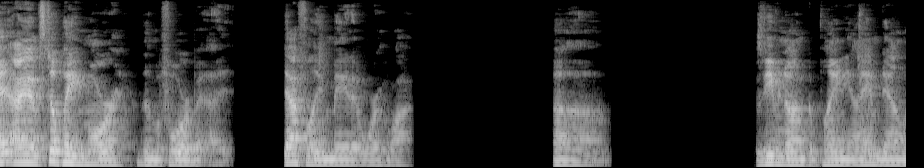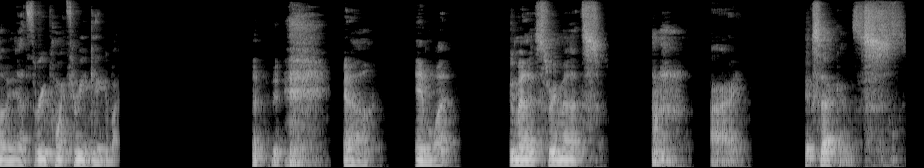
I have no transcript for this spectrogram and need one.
I, I am still paying more than before, but I definitely made it worthwhile. Because um, even though I'm complaining, I am downloading a 3.3 gigabyte. you know, in what two minutes, three minutes. All right, six seconds.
